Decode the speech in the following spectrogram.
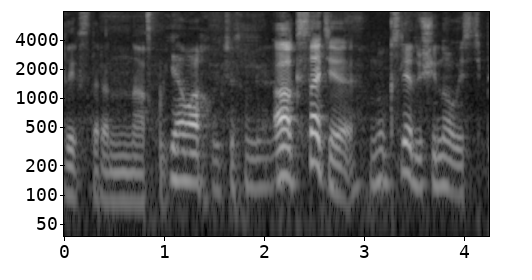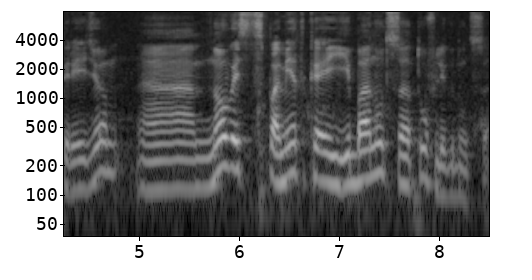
Декстера нахуй. Я в ахуе, честно говоря. А, кстати, ну к следующей новости перейдем. А, новость с пометкой «Ебануться, туфли гнутся».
